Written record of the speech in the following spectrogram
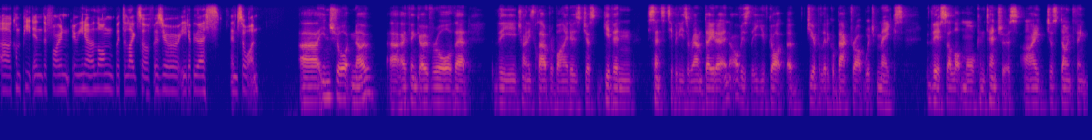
uh, compete in the foreign arena along with the likes of Azure, AWS, and so on? Uh, in short, no. Uh, I think overall that the Chinese cloud providers, just given sensitivities around data, and obviously you've got a geopolitical backdrop which makes this a lot more contentious. I just don't think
